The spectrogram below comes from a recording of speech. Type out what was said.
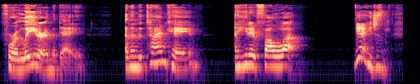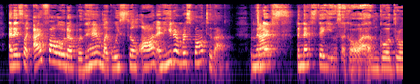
for later in the day, and then the time came, and he didn't follow up. Yeah, he just And it's like I followed up with him, like we still on, and he didn't respond to that. And the That's- next the next day he was like, "Oh, I'm going through a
